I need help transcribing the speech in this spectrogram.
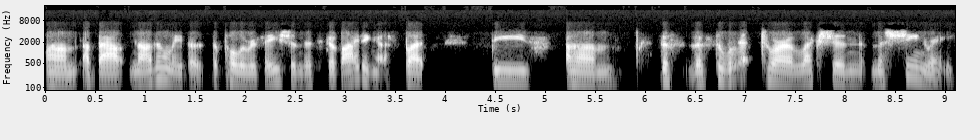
um, about not only the, the polarization that's dividing us, but these um, the, the threat to our election machinery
